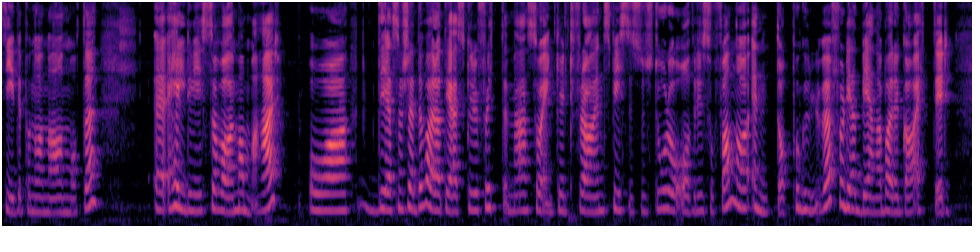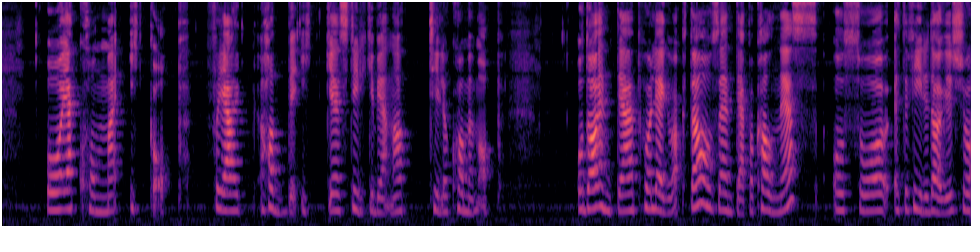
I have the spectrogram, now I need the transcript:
si det på noen annen måte. Eh, heldigvis så var mamma her. Og det som skjedde var at jeg skulle flytte meg så enkelt fra en spisestol og over i sofaen, og endte opp på gulvet fordi at bena bare ga etter. Og jeg kom meg ikke opp, for jeg hadde ikke styrke i bena til å komme meg opp. Og da endte jeg på legevakta, og så endte jeg på Kalnes. Og så, etter fire dager, så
